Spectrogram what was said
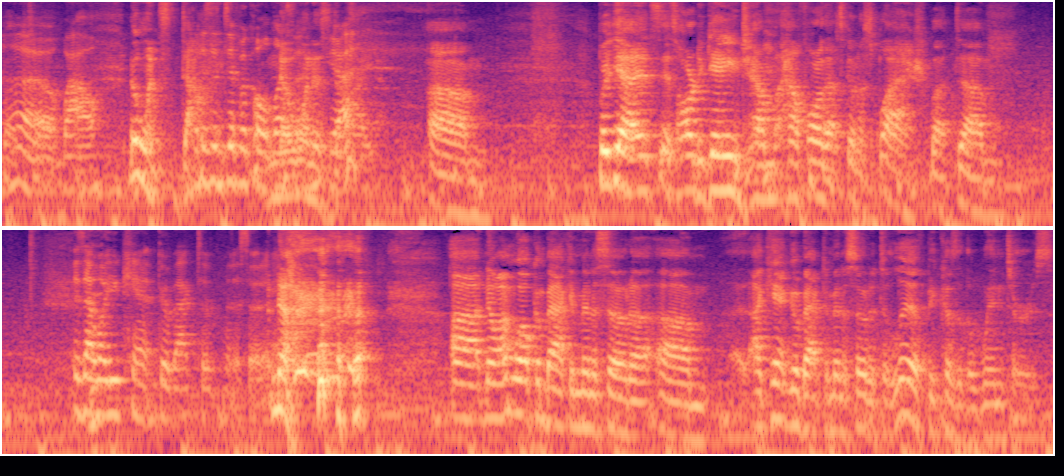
But, oh um, wow, no one's died. that is a difficult No lesson. one has yeah. died. Um, but yeah, it's it's hard to gauge how how far that's going to splash. But um, Is that why you can't go back to Minnesota? no, uh, no, I'm welcome back in Minnesota. Um, I can't go back to Minnesota to live because of the winters,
